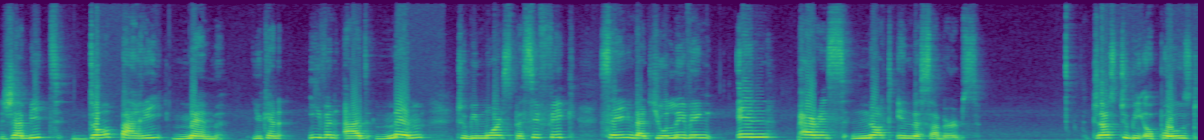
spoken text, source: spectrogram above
j'habite dans Paris même. You can even add même to be more specific, saying that you're living in Paris, not in the suburbs. Just to be opposed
